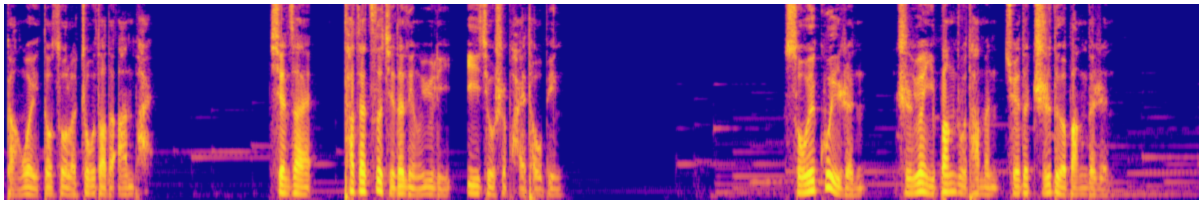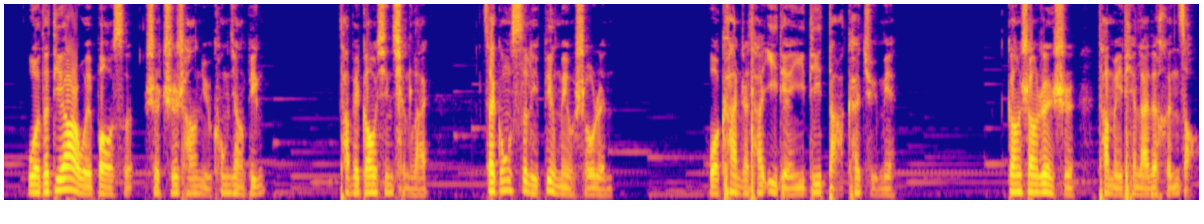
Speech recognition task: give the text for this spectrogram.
岗位都做了周到的安排。现在，他在自己的领域里依旧是排头兵。所谓贵人，只愿意帮助他们觉得值得帮的人。我的第二位 boss 是职场女空降兵，她被高薪请来，在公司里并没有熟人。我看着她一点一滴打开局面。刚上任时，她每天来得很早，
